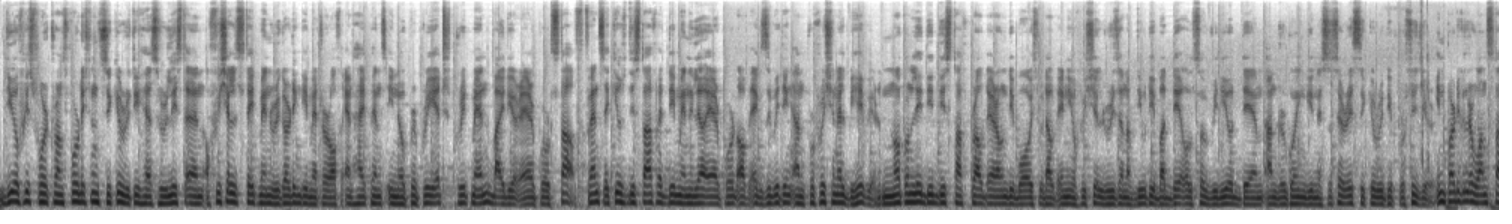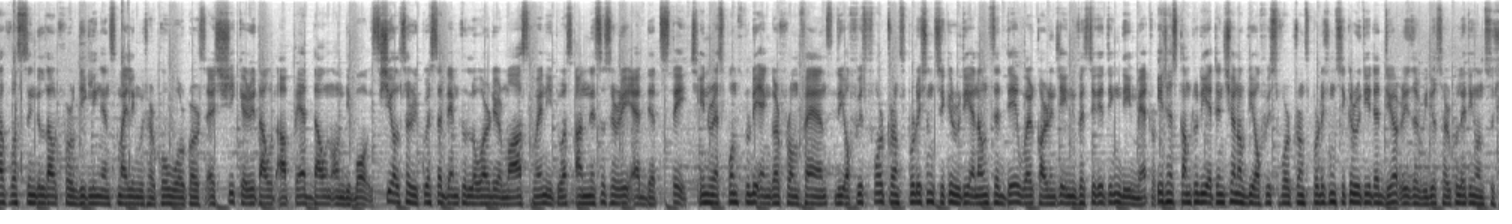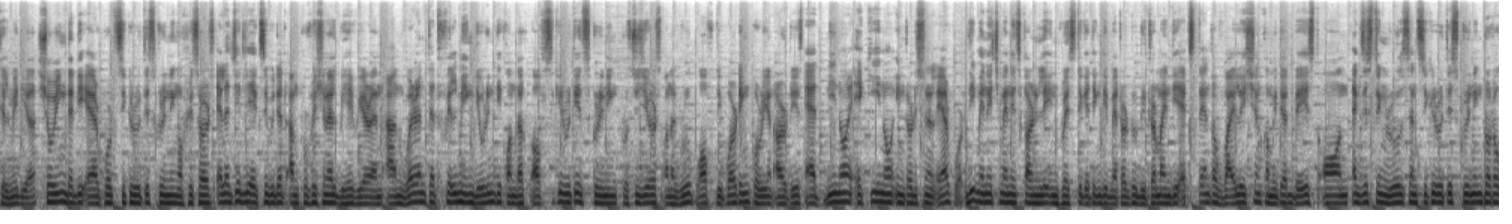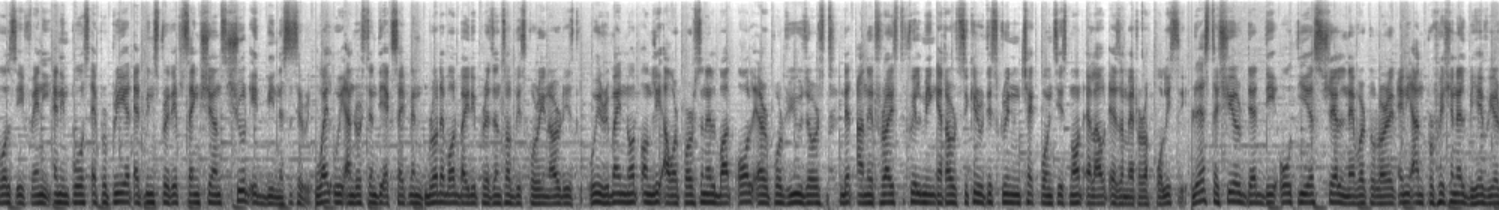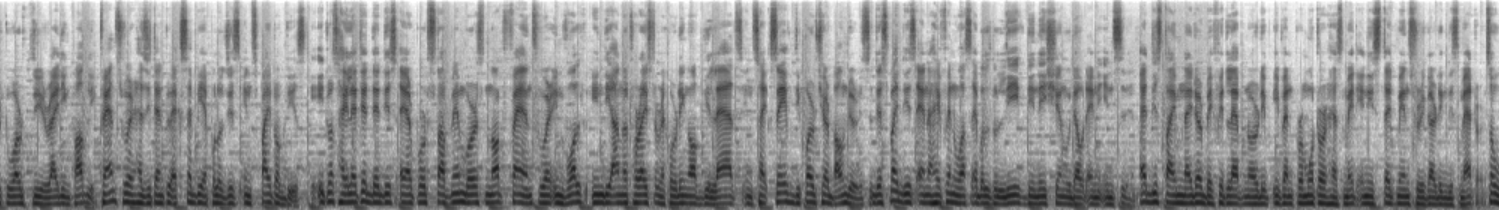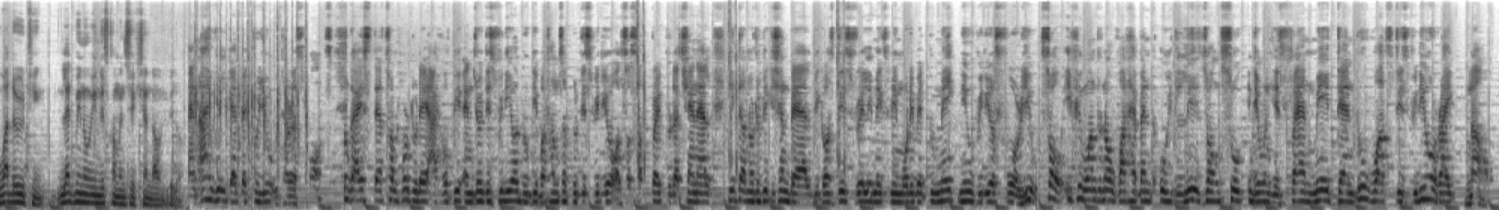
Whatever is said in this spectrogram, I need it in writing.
The Office for Transportation Security has released an official statement regarding the matter of ENHYPEN's inappropriate treatment by their airport staff. Fans accused the staff at the Manila airport of exhibiting unprofessional behavior. Not only did the staff crowd around the boys without any official reason of duty, but they also videoed them undergoing the necessary security procedure. In particular, one staff was singled out for giggling and smiling with her co-workers as she carried out a pat down on the boys. She also requested them to lower their mask when it was unnecessary at that stage. In response response to the anger from fans, the Office for Transportation Security announced that they were currently investigating the matter. It has come to the attention of the Office for Transportation Security that there is a video circulating on social media showing that the airport security screening officers allegedly exhibited unprofessional behavior and unwarranted filming during the conduct of security screening procedures on a group of departing Korean artists at Ninoy Aquino International Airport. The management is currently investigating the matter to determine the extent of violation committed based on existing rules and security screening protocols if any and impose appropriate administrative sanctions should it be necessary. While we understand the excitement brought about by the presence of this Korean artist, we remind not only our personnel but all airport users that unauthorized filming at our security screening checkpoints is not allowed as a matter of policy. Rest assured that the OTS shall never tolerate any unprofessional behavior towards the riding public. Fans were hesitant to accept the apologies in spite of this. It was highlighted that these airport staff members, not fans, were involved in the unauthorized recording of the lab inside safe departure boundaries. Despite this, ENHYPEN was able to leave the nation without any incident. At this time, neither Belift Lab nor the event promoter has made any statements regarding this matter. So what do you think? Let me know in this comment section down below. And I will get back to you with a response. So guys, that's all for today. I hope you enjoyed this video. Do give a thumbs up to this video. Also subscribe to the channel. Hit the notification bell because this really makes me motivated to make new videos for you. So if you want to know what happened with Lee Jong Suk during his fan meet, then do watch this video right now.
